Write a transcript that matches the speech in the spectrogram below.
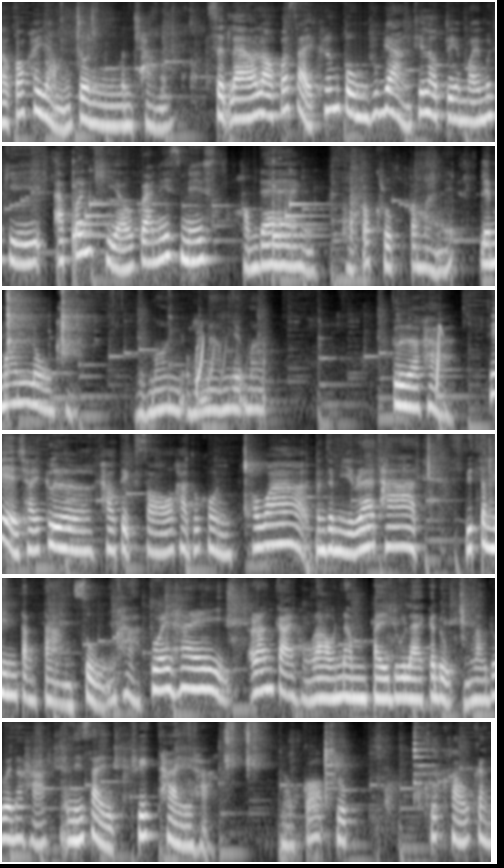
แล้วก็ขยำจนมันช้ำเสร็จแล้วเราก็ใส่เครื่องปรุงทุกอย่างที่เราเตรียมไว้เมื่อกี้แอปเปิลเขียว Granny Smith หอมแดง แล้วก็คลุกประมาณนี้เลมอนลงค่ะเลมอนโอ้น้ำเยอะมาก เกลือค่ะพี่เอ๋ใช้เกลือคาวติกซอลค่ะทุกคน เพราะว่ามันจะมีแร่ธาตุวิตามินต่างๆ สูงค่ะ ช่วยให้ร่างกายของเรานำไปดูแลกระดูกของเราด้วยนะคะ อันนี้ใส่พริกไทยค่ะ แล้วก็คลุก คลุกเคล้ากัน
